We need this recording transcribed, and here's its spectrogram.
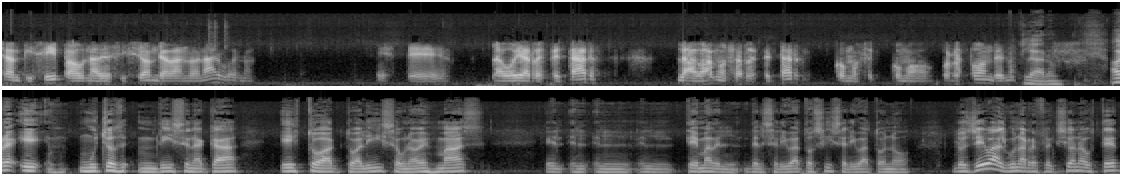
se anticipa una decisión de abandonar, bueno, este, la voy a respetar, la vamos a respetar como se, como corresponde, ¿no? Claro. Ahora, y muchos dicen acá, esto actualiza una vez más el, el, el, tema del, del, celibato sí, celibato no. ¿Lo lleva alguna reflexión a usted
